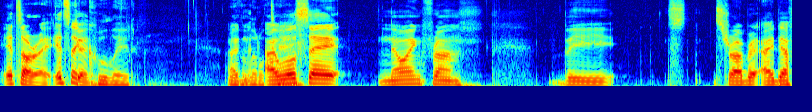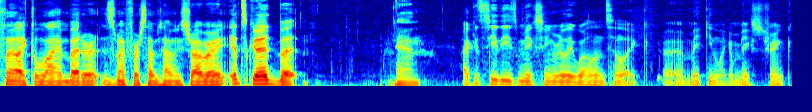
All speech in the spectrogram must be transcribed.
It's all right. It's, it's like. Kool Aid. I, with a little I will say, knowing from the s- strawberry, I definitely like the lime better. This is my first time having strawberry. It's good, but man, I could see these mixing really well into like uh, making like a mixed drink.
